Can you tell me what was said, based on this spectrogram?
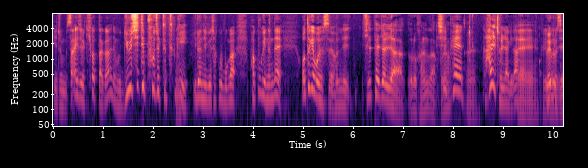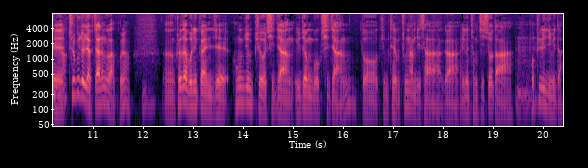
이게 좀 사이즈를 키웠다가 뭐 New City 프로젝트 특위 음. 이런 얘기 자꾸 뭔가 바꾸고 있는데 어떻게 보셨어요? 이제 실패 전략으로 가는 것 같고요. 실패할 네. 전략이다. 네. 왜 그렇습니까? 출구 전략 짜는 것 같고요. 음. 어, 그러다 보니까 이제 홍준표 시장, 유정복 시장, 또 김태흠 충남지사가 이건 정치 쇼다, 음. 포퓰리즘이다.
